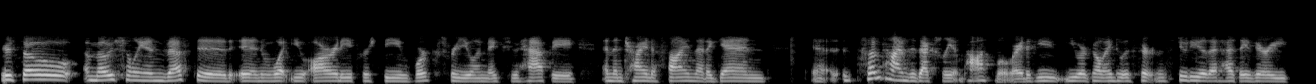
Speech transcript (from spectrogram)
you're so emotionally invested in what you already perceive works for you and makes you happy, and then trying to find that again. Uh, sometimes it's actually impossible, right? If you you are going to a certain studio that has a very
